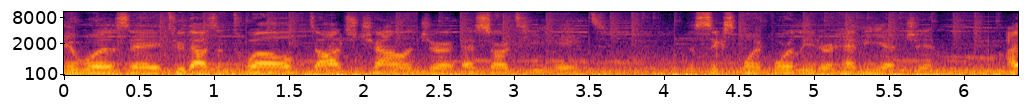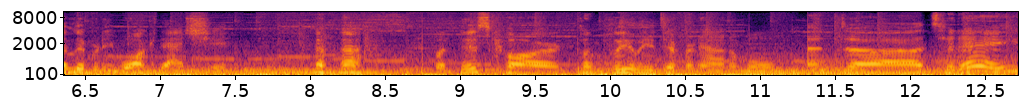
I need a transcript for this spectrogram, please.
It was a 2012 Dodge Challenger SRT8, the 6.4 liter Hemi engine. I Liberty walked that shit. but this car, completely different animal. And uh, today,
